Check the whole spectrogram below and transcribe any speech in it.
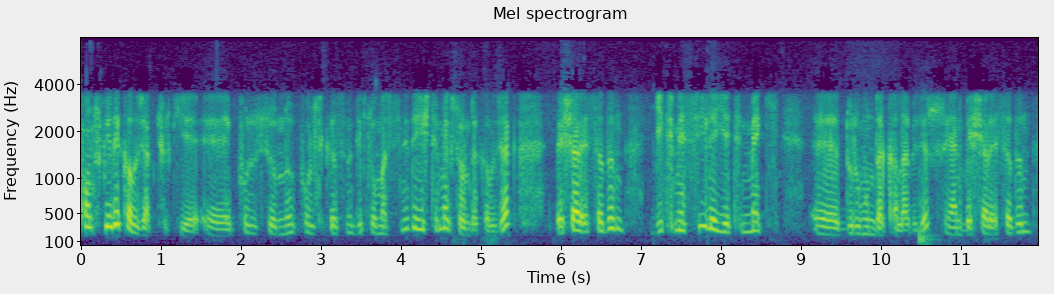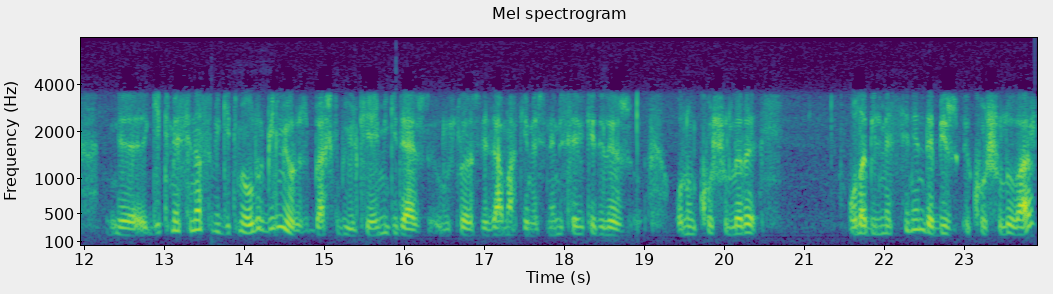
kontrpiyede kalacak Türkiye. E, pozisyonunu, politikasını, diplomasisini değiştirmek zorunda kalacak. Beşar Esad'ın gitmesiyle yetinmek e, durumunda kalabilir. Yani Beşar Esad'ın e, gitmesi nasıl bir gitme olur bilmiyoruz. Başka bir ülkeye mi gider, Uluslararası Ceza Mahkemesi'ne mi sevk edilir, onun koşulları olabilmesinin de bir koşulu var.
